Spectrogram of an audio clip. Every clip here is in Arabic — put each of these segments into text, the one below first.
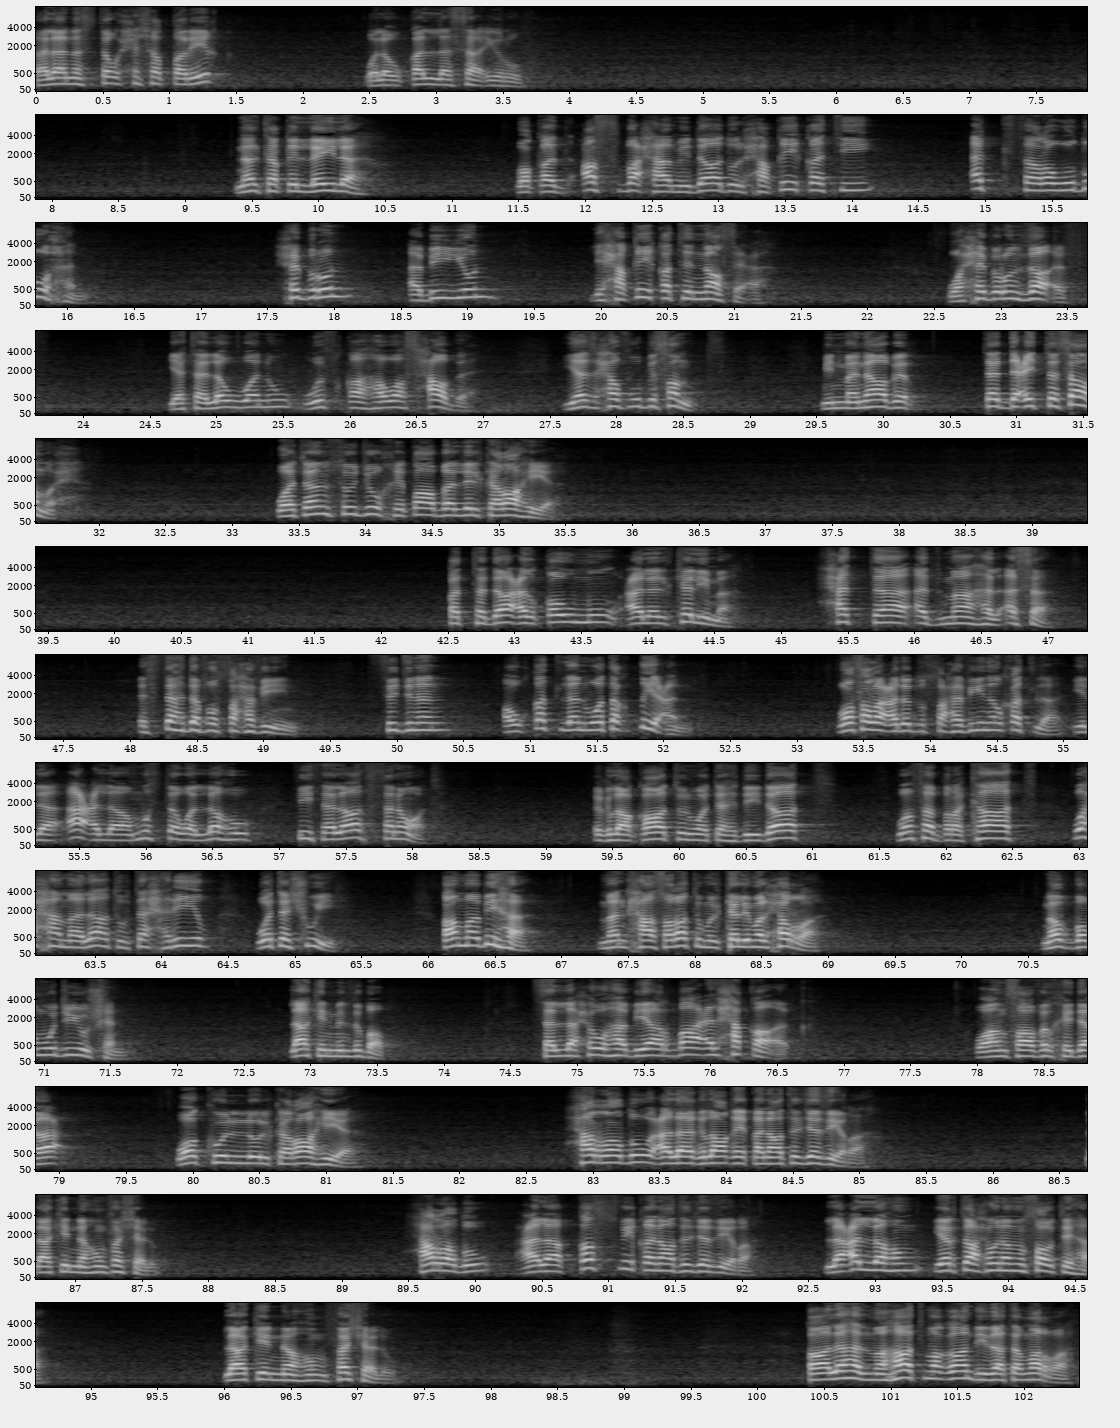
فلا نستوحش الطريق ولو قل سائروه نلتقي الليلة وقد أصبح مداد الحقيقة أكثر وضوحا. حبر أبي لحقيقة ناصعة وحبر زائف يتلون وفق هوى أصحابه يزحف بصمت من منابر تدعي التسامح وتنسج خطابا للكراهية. قد تداعى القوم على الكلمة حتى أدماها الأسى استهدفوا الصحفيين. سجنا أو قتلا وتقطيعا. وصل عدد الصحفيين القتلى إلى أعلى مستوى له في ثلاث سنوات. إغلاقات وتهديدات وفبركات وحملات تحريض وتشويه. قام بها من حاصرتهم الكلمة الحرة. نظموا جيوشا لكن من ذباب. سلحوها بأرباع الحقائق. وأنصاف الخداع وكل الكراهية حرضوا على إغلاق قناة الجزيرة لكنهم فشلوا. حرضوا على قصف قناة الجزيرة لعلهم يرتاحون من صوتها لكنهم فشلوا. قالها المهاتما غاندي ذات مرة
